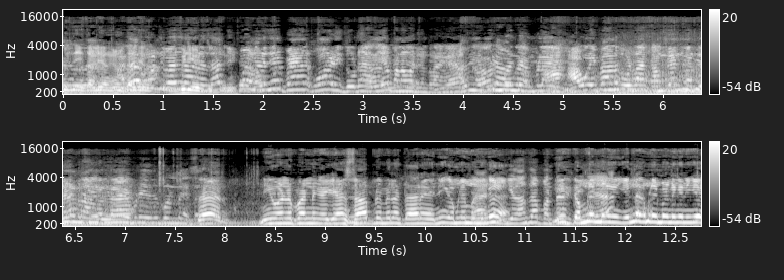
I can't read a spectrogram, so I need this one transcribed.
வீடியோ. எடுத்து போன் சொல்றேன் ஏன் பண்ண மாட்டேன்றாங்க. அது எப்படி அவங்க இப்ப சொல்றாங்க கம்ப்ளைண்ட் பண்றேன்றாங்கல்ல. எப்படி இது பண்ண? சார் நீங்க ஒண்ணு பண்ணுங்க என் ஸ்டாப் நம்பர் தரேன். நீங்க கம்ப்ளைண்ட் பண்ணுங்க. நீங்க நீங்க கம்ப்ளைண்ட் பண்ணுங்க. என்ன கம்ப்ளைண்ட் பண்ணுங்க நீங்க?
